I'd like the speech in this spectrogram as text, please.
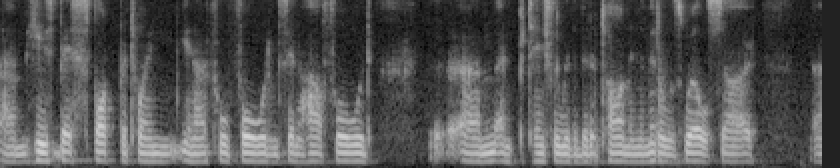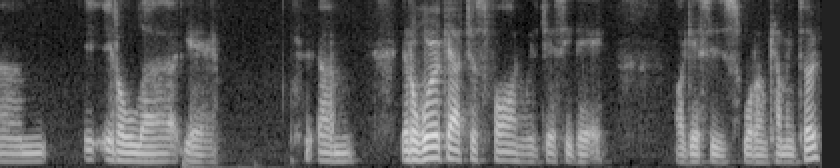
um, his best spot between, you know, full forward and centre half forward, um, and potentially with a bit of time in the middle as well. So um, it, it'll, uh, yeah, um, it'll work out just fine with Jesse there. I guess is what I'm coming to,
